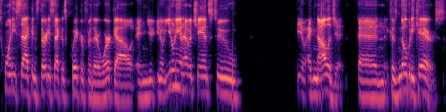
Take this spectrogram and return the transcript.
20 seconds, 30 seconds quicker for their workout, and you you know you don't even have a chance to you know acknowledge it, and because nobody cares.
